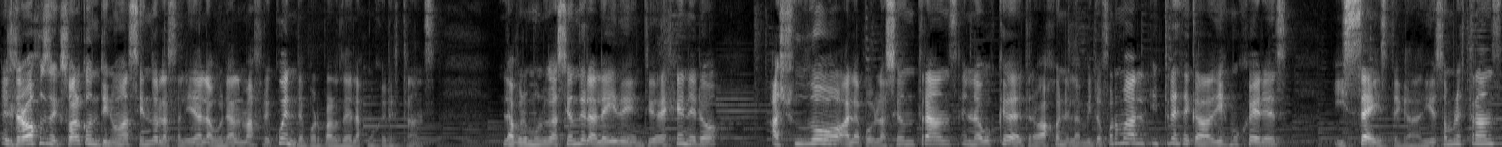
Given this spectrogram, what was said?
El trabajo sexual continúa siendo la salida laboral más frecuente por parte de las mujeres trans. La promulgación de la ley de identidad de género ayudó a la población trans en la búsqueda de trabajo en el ámbito formal y 3 de cada 10 mujeres y 6 de cada 10 hombres trans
